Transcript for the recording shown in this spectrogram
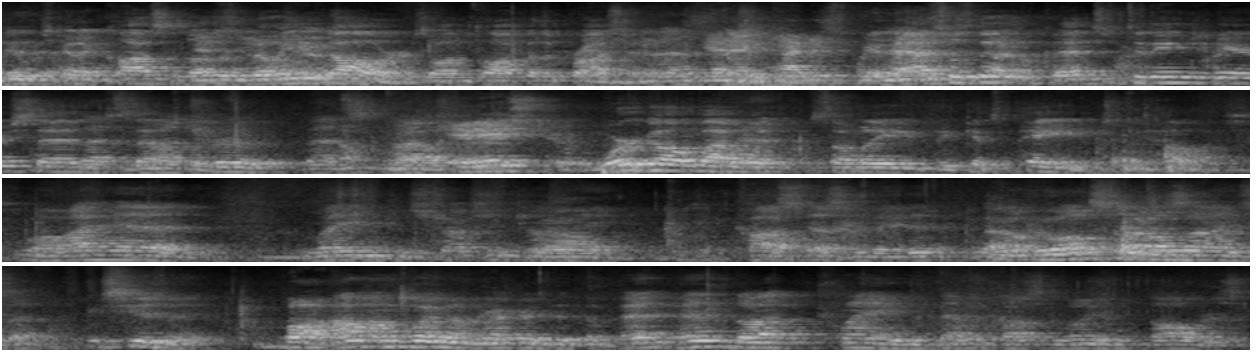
It was gonna cost another million dollars on top of the And project. that's- Again, we had this. we And that's what the, that's what the engineer said. That's not what- true, that's Well, not It true. is true. We're going by what somebody that gets paid to tell us. Well, I had Lane Construction Company, cost estimated, No. who also designs, uh, excuse me, Bob, I'm, I'm going on record that the Penn PennDOT claim that that would cost a million dollars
